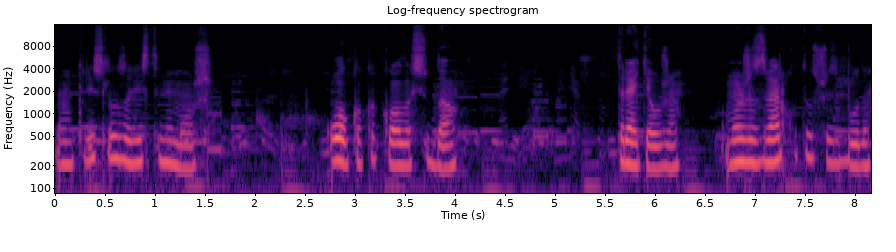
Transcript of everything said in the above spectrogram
На крісло залізти не можеш. О, Кока-Кола сюди. Третя вже. Може зверху тут щось буде.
